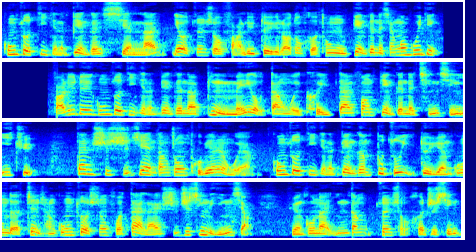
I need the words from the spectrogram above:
工作地点的变更显然要遵守法律对于劳动合同变更的相关规定。法律对于工作地点的变更呢，并没有单位可以单方变更的情形依据。但是实践当中普遍认为啊，工作地点的变更不足以对员工的正常工作生活带来实质性的影响，员工呢应当遵守和执行。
